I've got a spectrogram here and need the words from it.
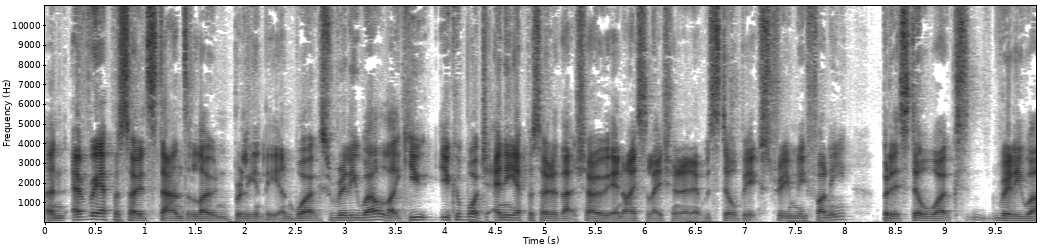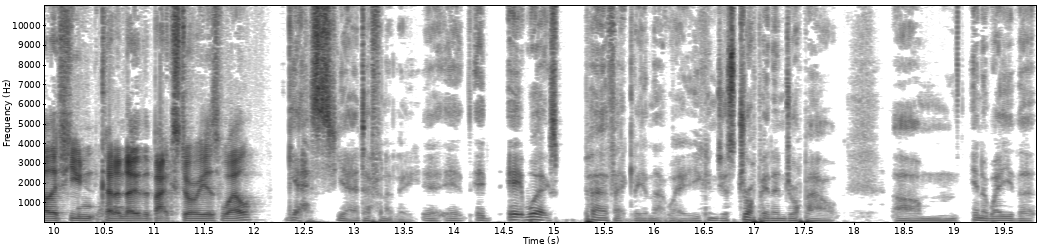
and every episode stands alone brilliantly and works really well like you you could watch any episode of that show in isolation and it would still be extremely funny but it still works really well if you kind of know the backstory as well Yes, yeah, definitely. It, it it it works perfectly in that way. You can just drop in and drop out um, in a way that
